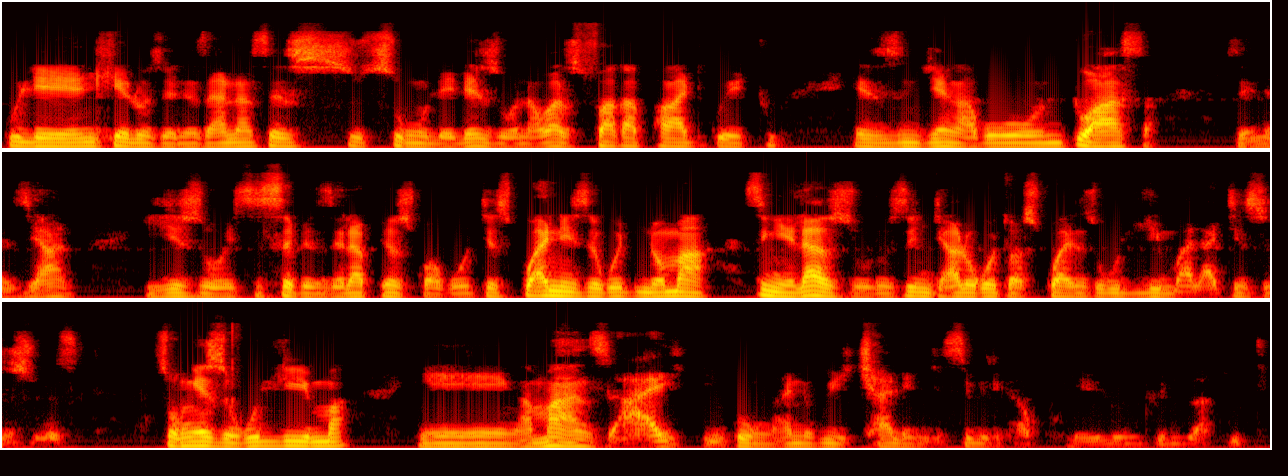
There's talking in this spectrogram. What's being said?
kule nhlelo zene zana sesisungulele zona wazifaka phakathi kwethu ezinjengabo ntwasa zeneziyana yizo esisebenzela phezu kwakho ukuthi sikwanise ukuthi noma singelazulu sinjalo kodwa sikwanise ukulima lathi sizuze so ngeze ukulima ngamanzi hhayi yikungani kuyi-challenge sibili kakhulu eluntwini lwakithi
